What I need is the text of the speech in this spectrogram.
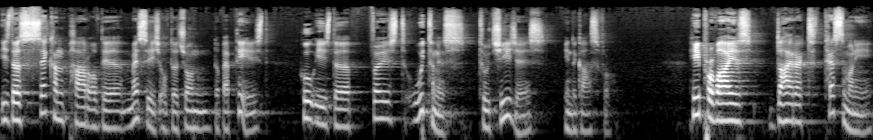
is the second part of the message of the John the Baptist, who is the first witness to Jesus in the gospel. He provides direct testimony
